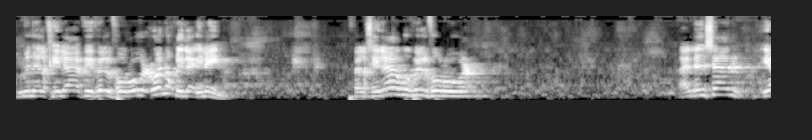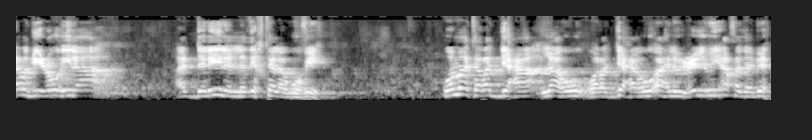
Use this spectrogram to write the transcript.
من الخلاف في الفروع ونقل إلينا. فالخلاف في الفروع الإنسان يرجع إلى الدليل الذي اختلفوا فيه. وما ترجح له ورجحه أهل العلم أخذ به.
